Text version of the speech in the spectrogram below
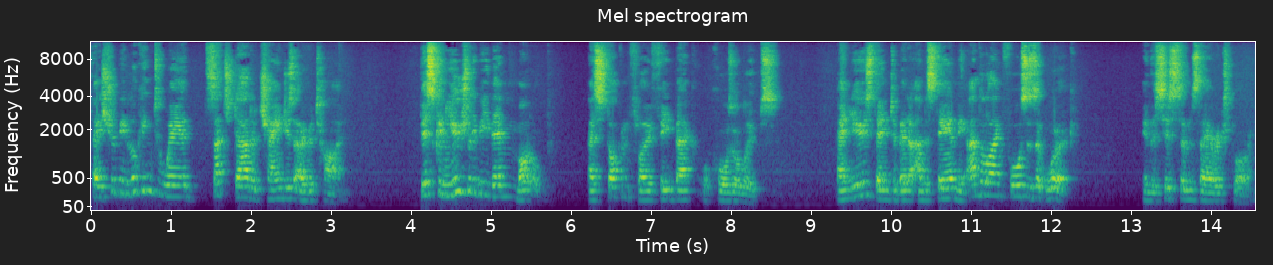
they should be looking to where such data changes over time this can usually be then modelled as stock and flow feedback or causal loops, and used then to better understand the underlying forces at work in the systems they are exploring.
